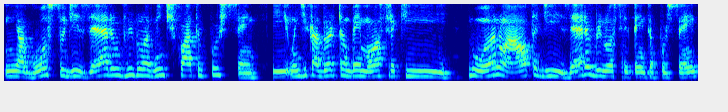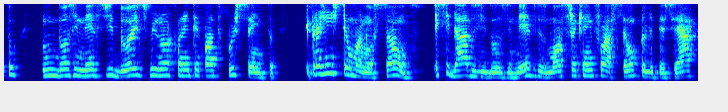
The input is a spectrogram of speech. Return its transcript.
em agosto de 0,24%. E o indicador também mostra que no ano a alta de 0,70%, em 12 meses de 2,44%. E para a gente ter uma noção, esse dado de 12 meses mostra que a inflação pelo IPCA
